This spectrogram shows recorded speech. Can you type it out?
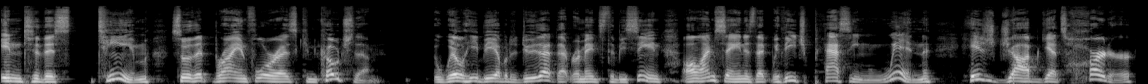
into this team so that Brian Flores can coach them. Will he be able to do that? That remains to be seen. All I'm saying is that with each passing win, his job gets harder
